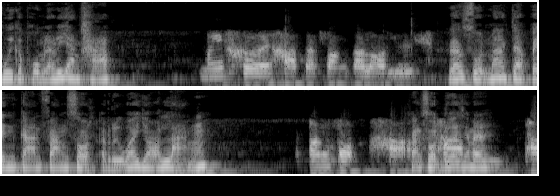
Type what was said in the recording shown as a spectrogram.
คุยกับผมแล้วหรือยังครับไม่เคยค่ะแต่ฟังตลอดเลย แล้วส่วนมากจะเป็นการฟังสดหรือว่าย้อนหลัง ฟังสดค่ะฟังสดด้วยใช่ไหมถ้าเป็นถ้า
